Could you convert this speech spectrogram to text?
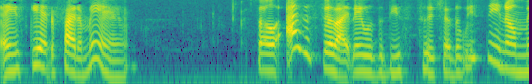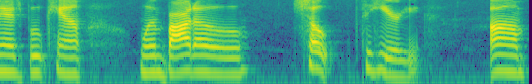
ain't scared to fight a man. So I just feel like they was abusive to each other. We seen on Marriage Boot Camp when Vado choked Tahiry. Um,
